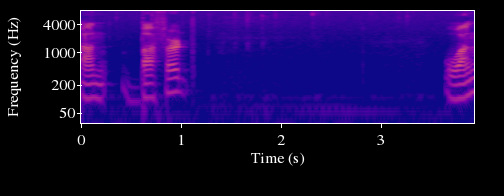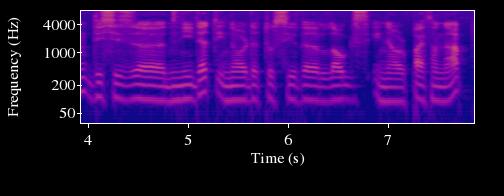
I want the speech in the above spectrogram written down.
unbuffered. One this is uh, needed in order to see the logs in our Python app.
